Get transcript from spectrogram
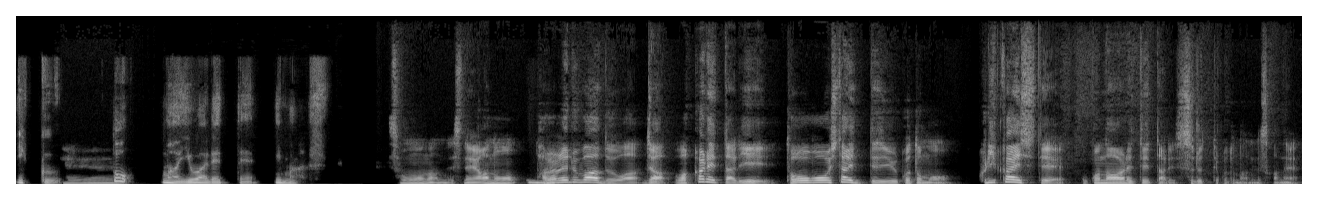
いくと、まあ言われています。そうなんですね。あのうん、パラレルワードは、じゃあ、分かれたり、統合したりっていうことも繰り返して行われてたりするってことなんですかね。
